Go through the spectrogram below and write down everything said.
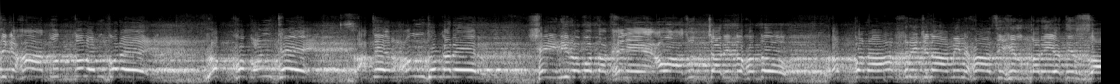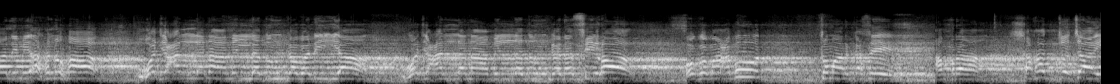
দিকে হাত উত্তোলন করে লক্ষ কণ্ঠে রাতের অন্ধকারের সেই নীরবতা ভেঙে আওয়াজ উচ্চারিত হতো রব্বানা আখরিজনা মিন হাযিহিল তোমার কাছে আমরা সাহায্য চাই।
